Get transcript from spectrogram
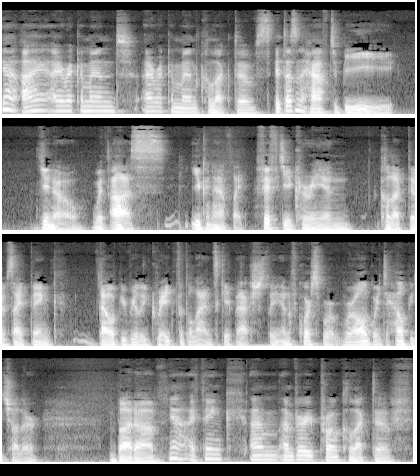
yeah i i recommend i recommend collectives. It doesn't have to be you know with us. You can have like 50 korean collectives i think. That would be really great for the landscape actually. And of course we're, we're all going to help each other. But um, yeah i think i'm i'm very pro collective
